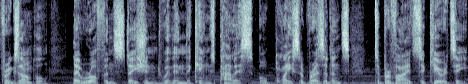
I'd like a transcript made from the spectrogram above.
For example, they were often stationed within the king's palace or place of residence to provide security,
